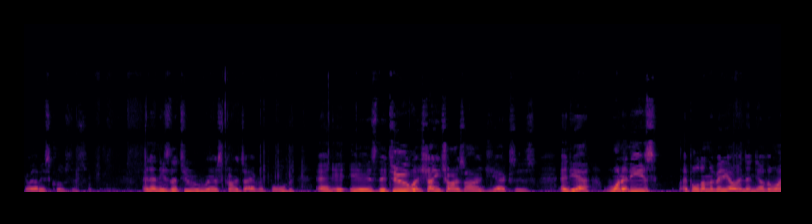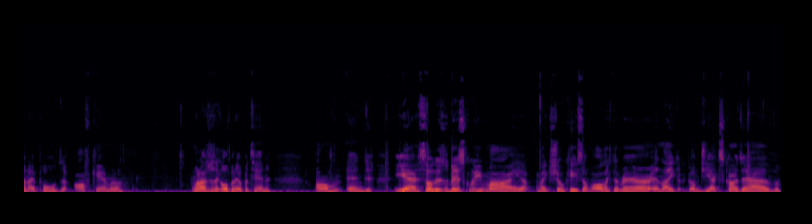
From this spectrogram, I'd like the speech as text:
Yeah, wait, let me just close this. And then these are the two rarest cards I ever pulled, and it is the two shiny Charizard GXs. And yeah, one of these I pulled on the video, and then the other one I pulled off camera. When I was just like opening up a tin. Um, and yeah, so this is basically my like showcase of all like the rare and like um GX cards I have.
